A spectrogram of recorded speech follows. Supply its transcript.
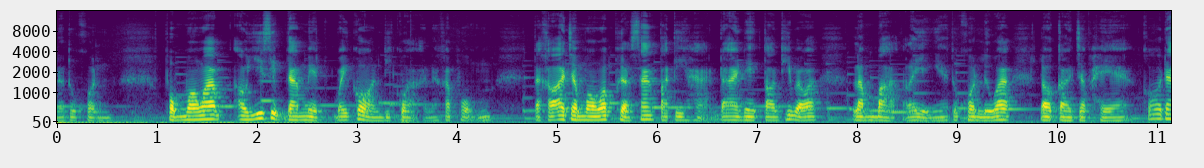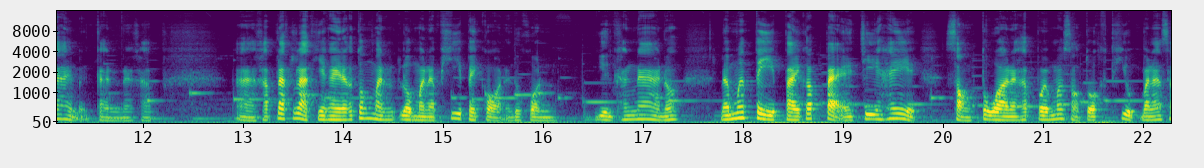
นะทุกคน ผมมองว่าเอา 20 ดาเมจไว้ก่อนดีกว่านะครับผม แต่เขาอาจจะมองว่าเผื่อสร้างปาฏิหาริย์ได้ในตอนที่แบบว่าลำบากอะไรอย่างเงี้ยทุกคนหรือว่าเรากำลังจะแพ้ก็ได้เหมือนกันนะครับอ่าครับหลักๆ ยังไงเราก็ต้องมันลงมานะพี่ไปก่อนนะทุกคนยืนข้างหน้าเนาะแล้วเมื่อตีไปก็แปะจี้ให้ 2 ตัวนะครับโปเกมอน2ตัวที่อยู่บาลานซ์ส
